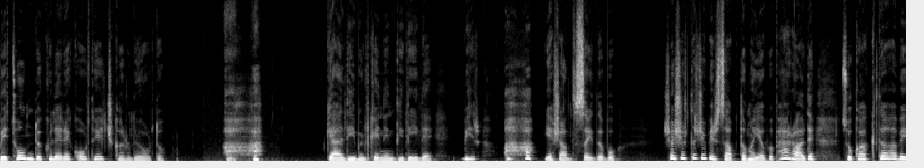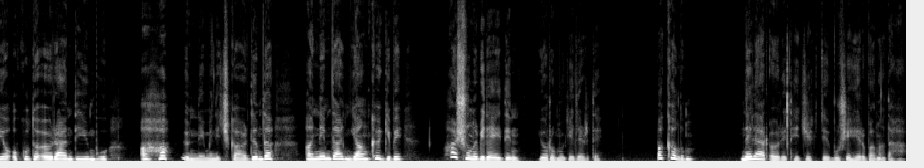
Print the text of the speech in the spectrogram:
beton dökülerek ortaya çıkarılıyordu. Aha! Geldiğim ülkenin diliyle bir aha yaşantısıydı bu. Şaşırtıcı bir saptama yapıp herhalde sokakta veya okulda öğrendiğim bu aha ünlemini çıkardığımda annemden yankı gibi ha şunu bileydin yorumu gelirdi. Bakalım neler öğretecekti bu şehir bana daha.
